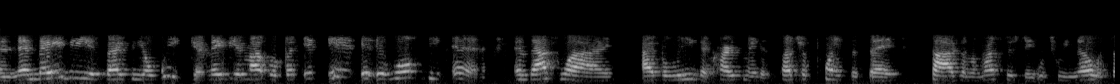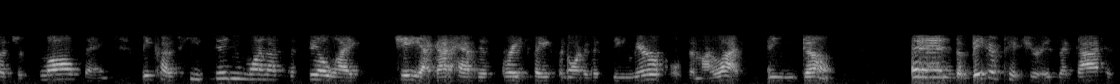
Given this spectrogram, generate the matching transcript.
and then maybe it might be a week and maybe it might but it it it, it will seep in. And that's why I believe that Christ made it such a point to say size of a mustard seed, which we know is such a small thing, because he didn't want us to feel like, gee, I got to have this great faith in order to see miracles in my life, and you don't. And the bigger picture is that God has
